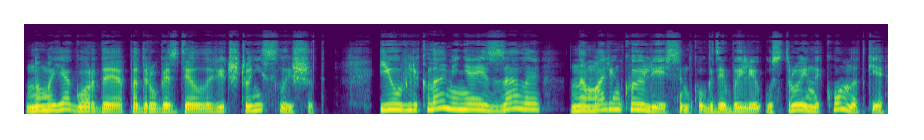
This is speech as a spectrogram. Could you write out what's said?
Но моя гордая подруга сделала вид, что не слышит, и увлекла меня из зала на маленькую лесенку, где были устроены комнатки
